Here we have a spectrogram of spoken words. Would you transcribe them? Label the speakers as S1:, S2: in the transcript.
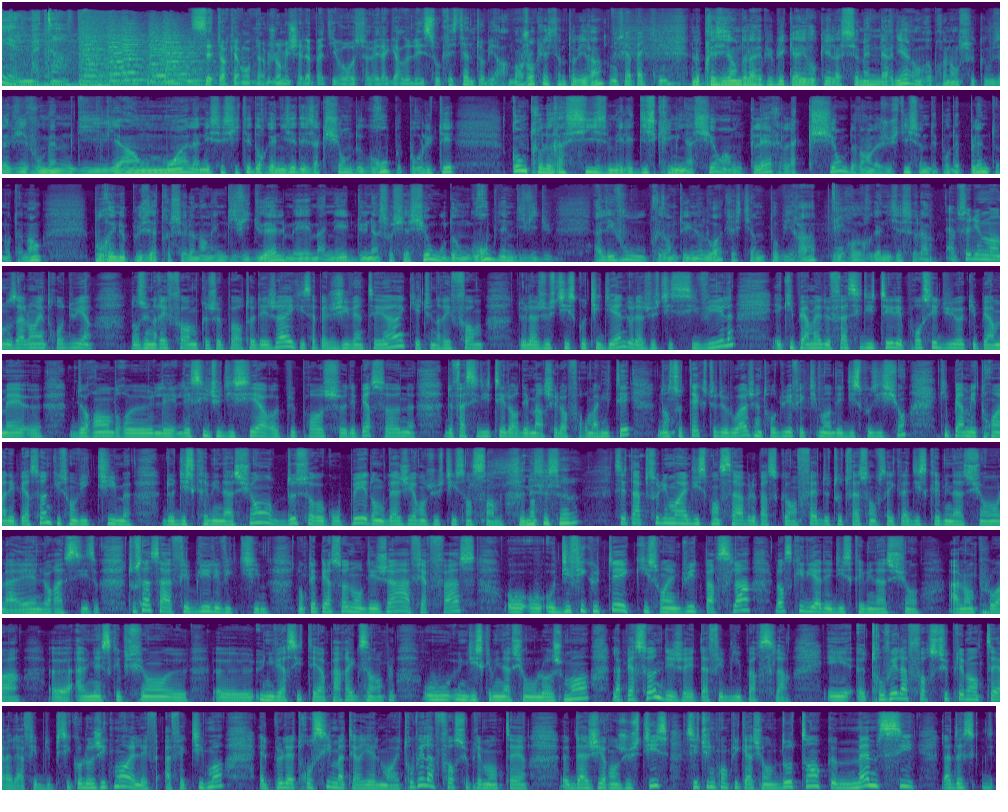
S1: RTL Matin.
S2: 7h49, Jean-Michel Apathy, vous recevez la garde des Sceaux, Christiane Taubira.
S3: Bonjour Christiane Taubira.
S4: Monsieur Apathy.
S3: Le président de la République a évoqué la semaine dernière, en reprenant ce que vous aviez vous-même dit il y a un mois, la nécessité d'organiser des actions de groupe pour lutter contre le racisme et les discriminations. En clair, l'action devant la justice, un dépôt de plainte notamment, pourrait ne plus être seulement individuelle, mais émaner d'une association ou d'un groupe d'individus. Allez-vous présenter une loi, Christiane Taubira, pour organiser cela?
S4: Absolument. Nous allons introduire dans une réforme que je porte déjà et qui s'appelle J21, qui est une réforme de la justice quotidienne, de la justice civile, et qui permet de faciliter les procédures, qui permet euh, de rendre euh, les, les sites judiciaires plus proches des personnes, de faciliter leurs démarches et leurs formalités. Dans ce texte de loi, j'introduis effectivement des dispositions qui permettront à des personnes qui sont victimes de discrimination de se regrouper et donc d'agir en justice ensemble.
S3: C'est nécessaire?
S4: C'est absolument indispensable parce qu'en fait, de toute façon, vous savez que la discrimination, la haine, le racisme, tout ça, ça affaiblit les victimes. Donc les personnes ont déjà à faire face aux, difficultés qui sont induites par cela lorsqu'il y a des discriminations à l'emploi, euh, à une inscription euh, euh, universitaire, par exemple, ou une discrimination au logement. La personne déjà est affaiblie par cela. Et trouver la force supplémentaire, elle est affaiblie psychologiquement, elle est affectivement, elle peut l'être aussi matériellement. Et trouver la force supplémentaire euh, en justice, c'est une complication. D'autant que même si la,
